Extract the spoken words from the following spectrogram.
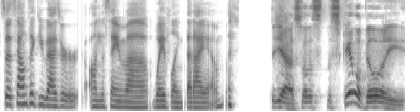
So it sounds like you guys are on the same uh, wavelength that I am. yeah. So the, the scalability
